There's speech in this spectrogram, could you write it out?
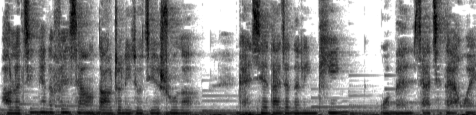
好了，今天的分享到这里就结束了，感谢大家的聆听，我们下期再会。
